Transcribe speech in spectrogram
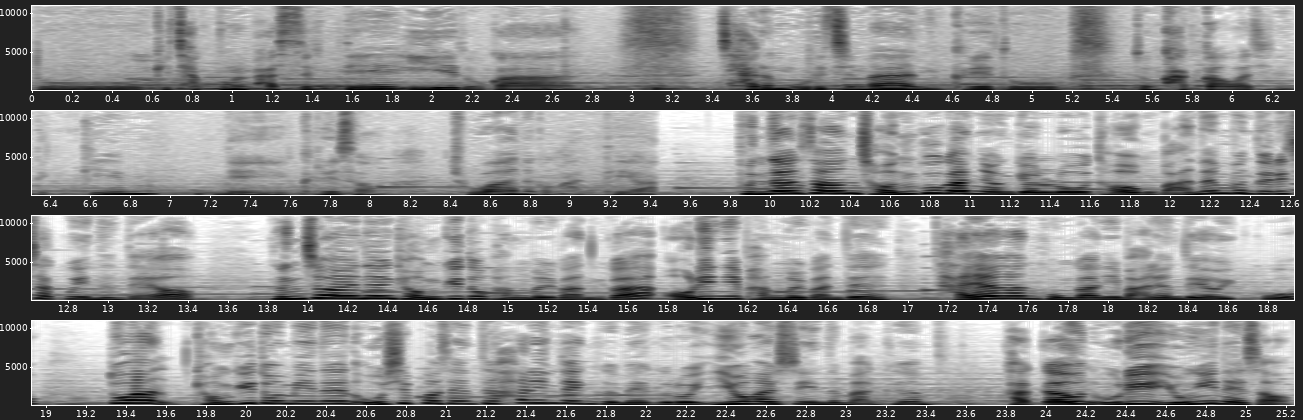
또 이렇게 작품을 봤을 때 이해도가 잘은 모르지만 그래도 좀 가까워지는 느낌? 네, 그래서 좋아하는 것 같아요. 분당선 전 구간 연결로 더욱 많은 분들이 찾고 있는데요. 근처에는 경기도 박물관과 어린이 박물관 등 다양한 공간이 마련되어 있고 또한 경기도민은 50% 할인된 금액으로 이용할 수 있는 만큼 가까운 우리 용인에서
